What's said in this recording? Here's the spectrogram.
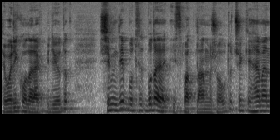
teorik olarak biliyorduk. Şimdi bu, bu da ispatlanmış oldu. Çünkü hemen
